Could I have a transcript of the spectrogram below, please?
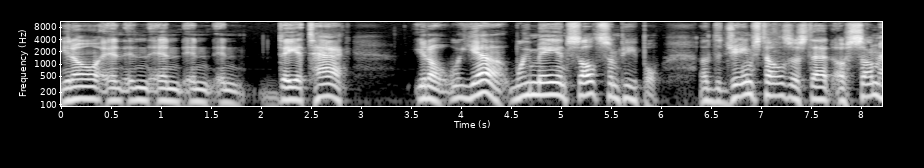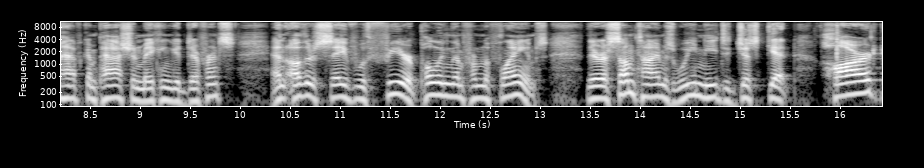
you know, and and and and, and they attack, you know, well, yeah, we may insult some people. Uh, the James tells us that of some have compassion, making a difference, and others save with fear, pulling them from the flames. There are sometimes we need to just get hard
